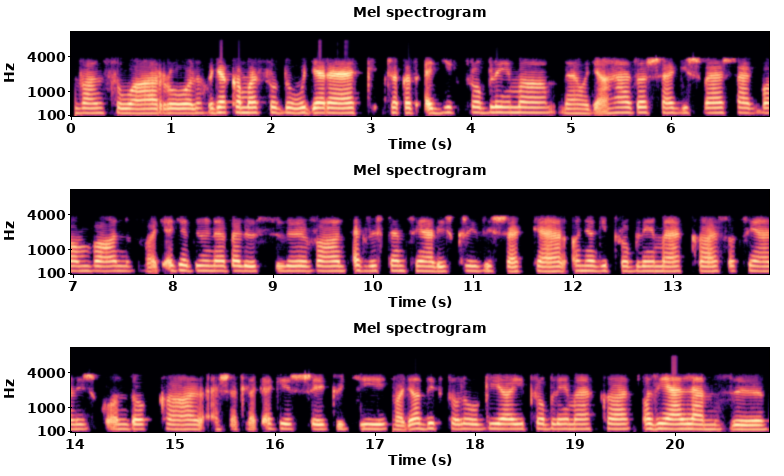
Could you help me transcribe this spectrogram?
van szó arról, hogy a kamaszodó gyerek csak az egyik probléma, de hogy a házasság is válságban van, vagy egyedül nevelő szülő van, egzisztenciális krízisekkel, anyagi problémákkal, szociális gondokkal, esetleg egészségügyi vagy addiktológiai problémákkal. Az jellemző,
